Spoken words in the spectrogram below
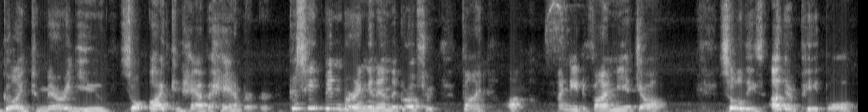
going to marry you so I can have a hamburger because he'd been bringing in the groceries. Fine. I, I need to find me a job. So these other people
